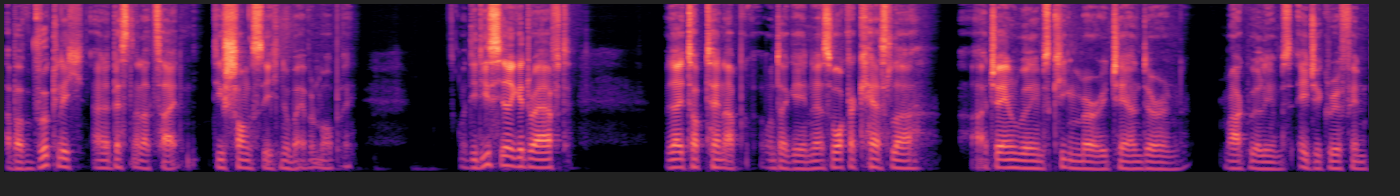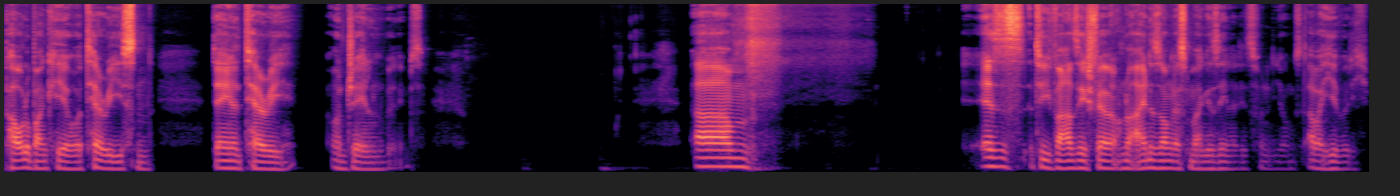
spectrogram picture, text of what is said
Aber wirklich einer der besten aller Zeiten. Die Chance sehe ich nur bei Evan Mobley. Und die diesjährige Draft, will die Top 10 ab runtergehen, ne, ist Walker Kessler, uh, Jalen Williams, Keegan Murray, Jalen Duran, Mark Williams, AJ Griffin, Paulo Banquero, Terry Eason, Daniel Terry und Jalen Williams. Ähm, es ist natürlich wahnsinnig schwer, wenn auch nur eine Song erstmal gesehen hat jetzt von den Jungs. Aber hier würde ich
